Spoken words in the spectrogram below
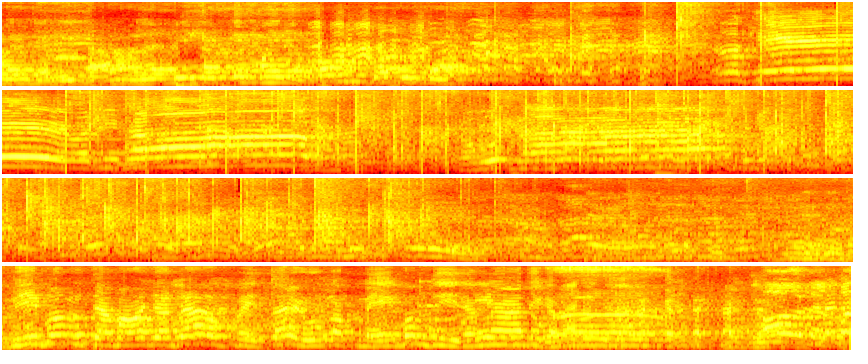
มันจะดีถามมาแล้วพี่ครับแกไม่กับป้องขอบคุณครับ โอเคสวัสดีครับ ขอบคุณครับ นี่ผมจะบอกจะเล่าไปใต้รูปกับเมย์ผมทีทั้งหน้าที่กับ โอ้เดี๋ยวเปิ้ล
